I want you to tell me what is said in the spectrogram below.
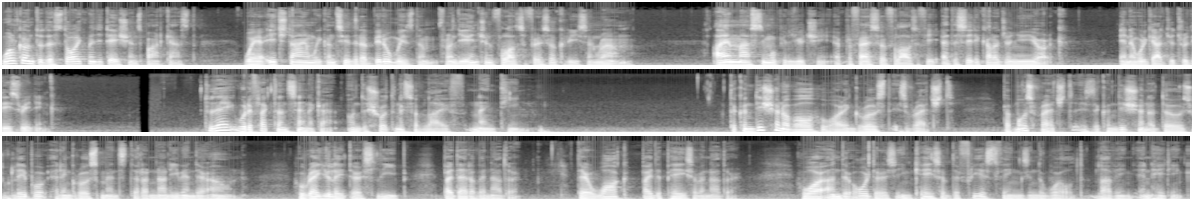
Welcome to the Stoic Meditations podcast, where each time we consider a bit of wisdom from the ancient philosophers of Greece and Rome. I am Massimo Pigliucci, a professor of philosophy at the City College of New York, and I will guide you through this reading. Today we reflect on Seneca on the shortness of life 19. The condition of all who are engrossed is wretched, but most wretched is the condition of those who labor at engrossments that are not even their own, who regulate their sleep by that of another, their walk by the pace of another, who are under orders in case of the freest things in the world, loving and hating.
